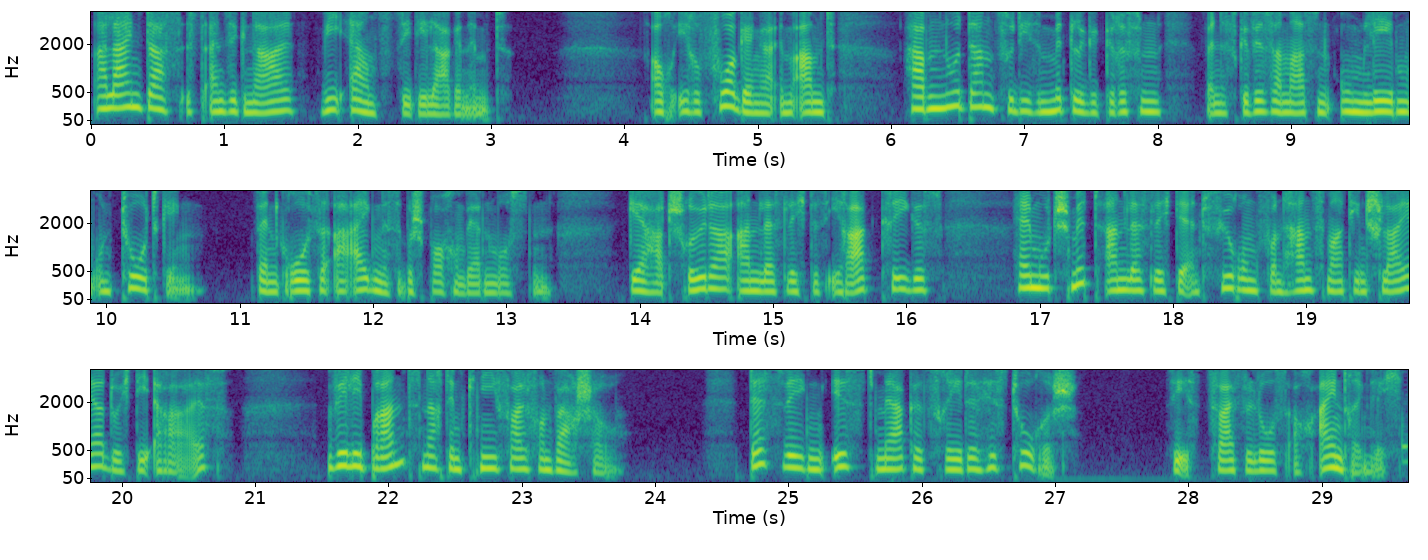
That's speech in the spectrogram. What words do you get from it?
Allein das ist ein Signal, wie ernst sie die Lage nimmt. Auch ihre Vorgänger im Amt haben nur dann zu diesem Mittel gegriffen, wenn es gewissermaßen um Leben und Tod ging wenn große Ereignisse besprochen werden mussten. Gerhard Schröder anlässlich des Irakkrieges, Helmut Schmidt anlässlich der Entführung von Hans-Martin Schleyer durch die RAF, Willy Brandt nach dem Kniefall von Warschau. Deswegen ist Merkels Rede historisch. Sie ist zweifellos auch eindringlich.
